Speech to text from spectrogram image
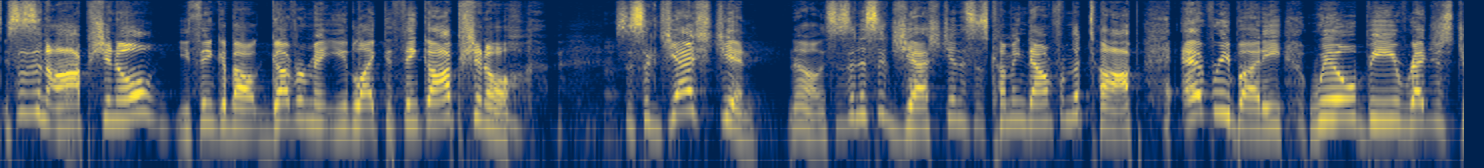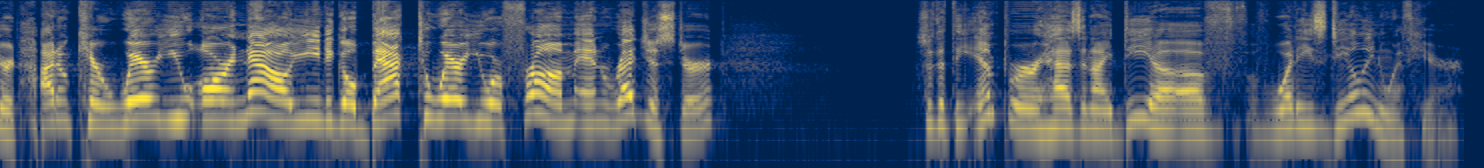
This isn't optional. You think about government, you'd like to think optional. It's a suggestion. No, this isn't a suggestion. This is coming down from the top. Everybody will be registered. I don't care where you are now, you need to go back to where you are from and register so that the emperor has an idea of what he's dealing with here.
